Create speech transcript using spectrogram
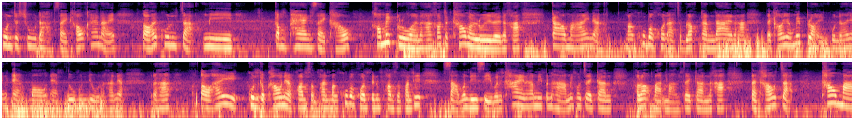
คุณจะชูดาบใส่เขาแค่ไหน ต่อให้คุณจะมีกำแพงใส่เขา เขาไม่กลัวนะคะ เขาจะเข้ามาลุยเลยนะคะ กาวไม้เนี่ยบางคู่บางคนอาจจะบล็อกกันได้นะคะ แต่เขายังไม่ปล่อยคุณนะคะ ยังแอบมองแอบดูคุณอยู่นะคะเนี่ยนะคะ ต่อให้คุณกับเขาเนี่ยความสัมพันธ์บางคู่บางคนเป็นความสัมพันธ์ที่สามวันดีสี่วันไข้นะคะ มีปัญหาไม่เข้าใจกันทะเลาะบาดหมางใจกันนะคะ แต่เขาจะเข้ามา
